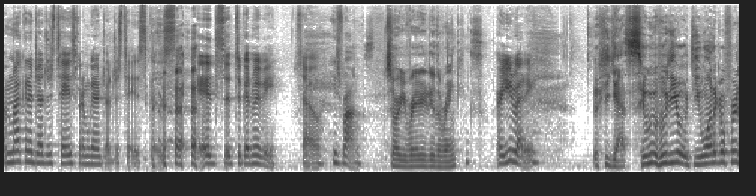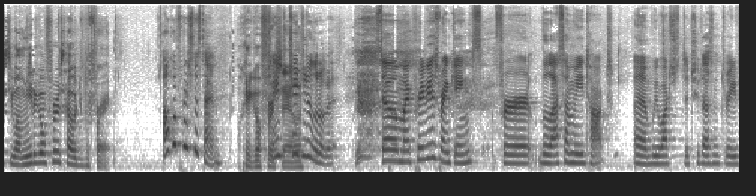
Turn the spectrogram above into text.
i'm not going to judge his taste but i'm going to judge his taste because it's it's a good movie so he's wrong So are you ready to do the rankings? are you ready Yes. Who, who do you do you want to go first? Do you want me to go first? How would you prefer it? i'll go first this time Okay, go first. change, change it a little bit. So my previous rankings for the last time we talked, uh, we watched the 2003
